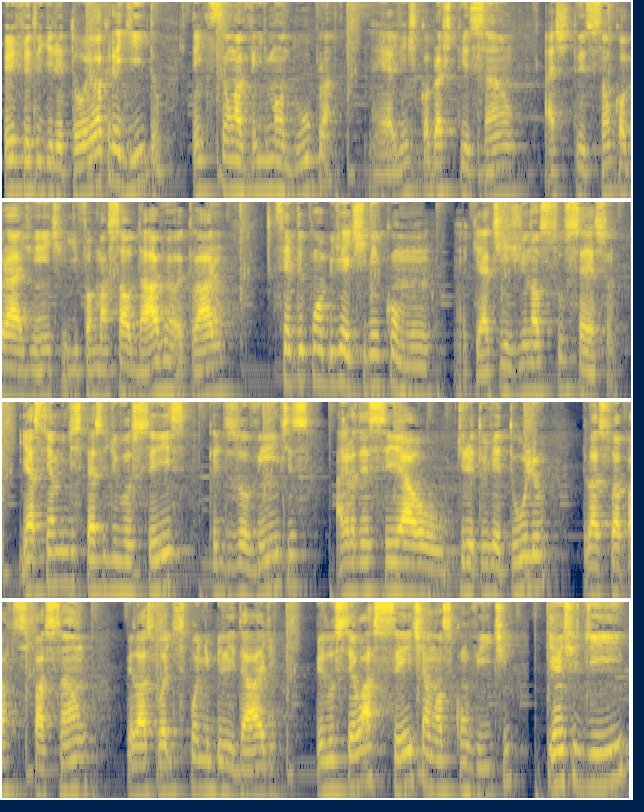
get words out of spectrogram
Perfeito, diretor. Eu acredito que tem que ser uma vez de mão dupla. Né? A gente cobra a instituição, a instituição cobra a gente de forma saudável, é claro, sempre com um objetivo em comum, né? que é atingir o nosso sucesso. E assim eu me despeço de vocês, queridos ouvintes, Agradecer ao diretor Getúlio pela sua participação, pela sua disponibilidade, pelo seu aceite ao nosso convite. E antes de ir,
